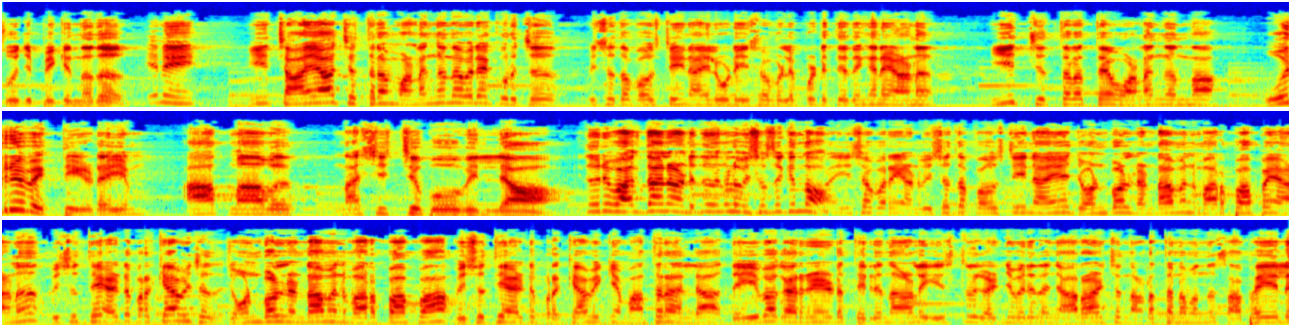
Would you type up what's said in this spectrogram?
സൂചിപ്പിക്കുന്നത്. ഇനി ഈ ഛായാചിത്രം വണങ്ങുന്നവരെ കുറിച്ച് വിശുദ്ധ പൗസ്റ്റീനായിലൂടെ ഈശോ വെളിപ്പെടുത്തിയത് ഇങ്ങനെയാണ്. ഈ ചിത്രത്തെ വണങ്ങുന്ന ഒരു വ്യക്തിയുടെയും ആത്മാവ് നശിച്ചു പോവില്ല. ഇതൊരു വാഗ്ദാനമാണ്. ഇത് നിങ്ങൾ വിശ്വസിക്കുന്നോ? ഈശോ പറയാണ് വിശുദ്ധ പൗസ്റ്റീനായ ജോൺ ബോൾ രണ്ടാമൻ മാർപ്പാപ്പയാണ് വിശുദ്ധയായിട്ട് പ്രഖ്യാപിച്ചത്. ജോൺ ബോൾ രണ്ടാമൻ മാർപ്പാപ്പ വിശുദ്ധയായിട്ട് പ്രഖ്യാപിക്കുക മാത്രമല്ല ദൈവകരുണയുടെ തിരുനാൾ ഈസ്റ്റർ കഴിഞ്ഞു വരുന്ന ഞായറാഴ്ച നടത്തണമെന്ന് സഭയിൽ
